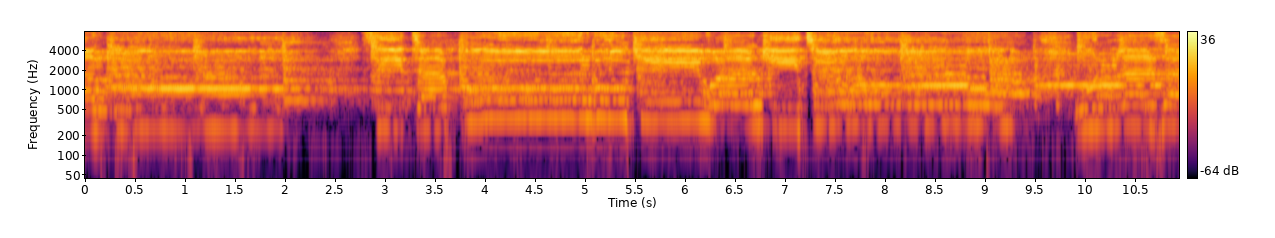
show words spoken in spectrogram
Wangu, sitapungukiwa kitu. Unlaza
